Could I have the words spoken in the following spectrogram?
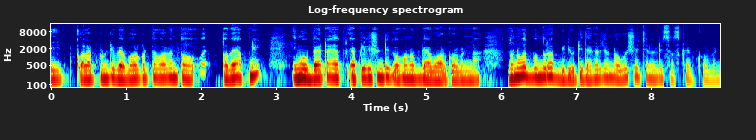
এই কলার টোনটি ব্যবহার করতে পারবেন। তো তবে আপনি ইমো ব্যাটা অ্যাপ্লিকেশনটি কখনো ব্যবহার করবেন না। ধন্যবাদ বন্ধুরা। ভিডিওটি দেখার জন্য অবশ্যই চ্যানেলটি সাবস্ক্রাইব করবেন।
